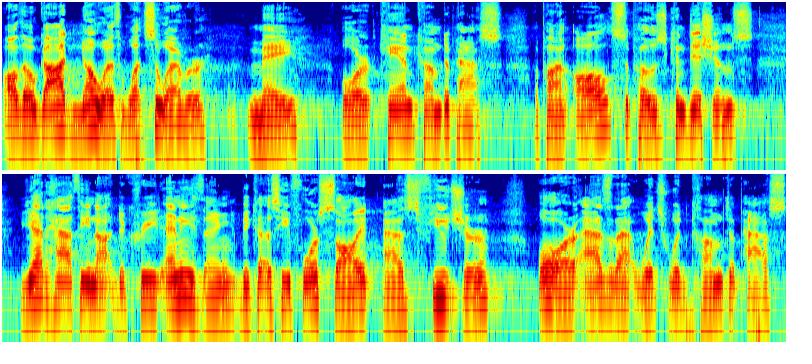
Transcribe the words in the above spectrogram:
Although God knoweth whatsoever may or can come to pass upon all supposed conditions, yet hath he not decreed anything because he foresaw it as future or as that which would come to pass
